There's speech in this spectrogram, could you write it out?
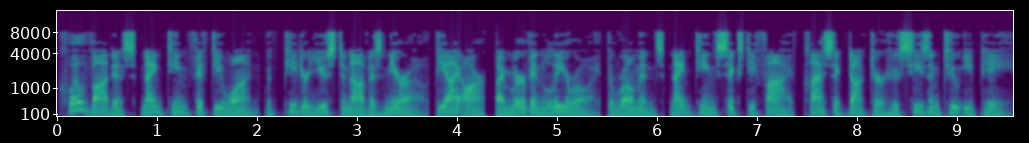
Quo Vadis 1951 with Peter Ustinov as Nero DIR, by Mervyn LeRoy The Romans 1965 classic Doctor Who Season 2 EP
